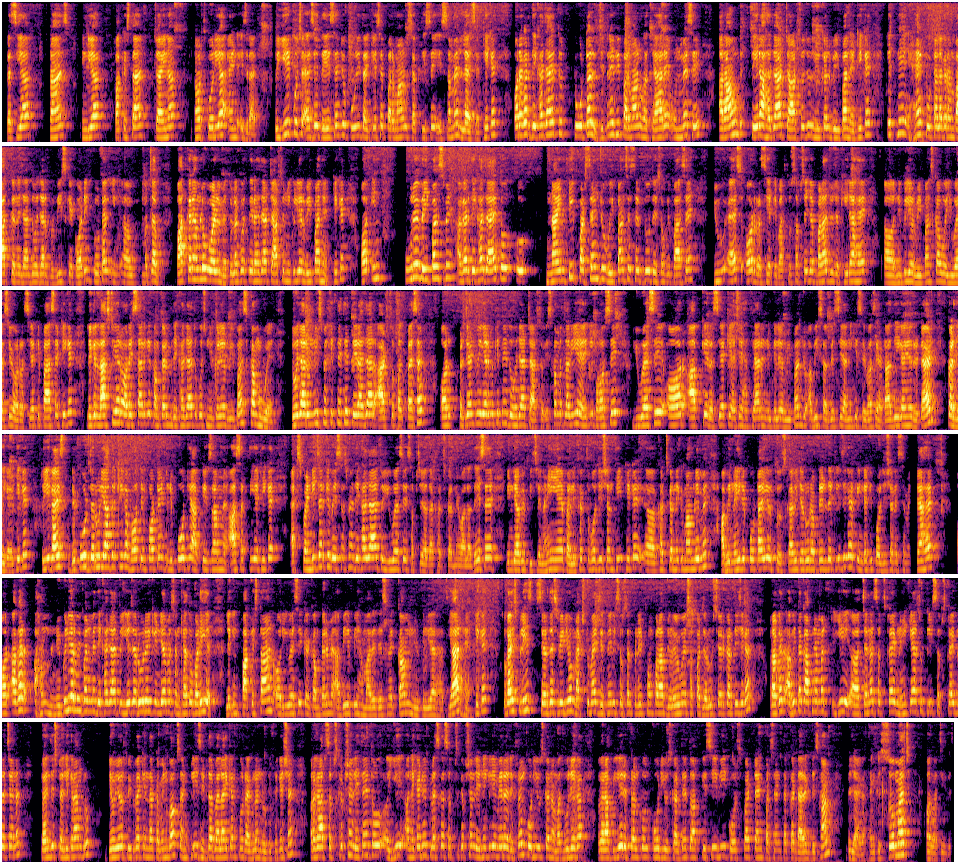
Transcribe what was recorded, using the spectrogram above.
Russia France India Pakistan China North Korea and Israel तो ये कुछ ऐसे देश हैं जो पूरी तरीके से परमाणु शक्ति से इस समय लेस है, ठीक है? और अगर देखा जाए तो टोटल जितने भी परमाणु हथियार हैं, उनमें से अराउंड तेरह हज़ार चार सौ जो न्यूक्लियर वेपन है ठीक है? इतने हैं टोटल अगर हम बात करने जाए 2020 के अकॉर्डिंग टोटल मतलब बात करें हम लोग वर्ल्ड में तो लगभग तेरह हज़ार चार सौ न्यूक्लियर वेपन है ठीक है? और इन पूरे वेपन्स में अगर देखा जाए तो नाइन्टी परसेंट जो वेपन्स है सिर्फ़ दो देशों के पास है यूएस और रसिया के पास। तो सबसे जब बड़ा जो जखीरा है न्यूक्लियर वेपन्स का, वो यूएसए और रसिया के पास है, ठीक है? लेकिन लास्ट ईयर और इस साल के कंपेयर में देखा जाए तो कुछ न्यूक्लियर वेपन्स कम हुए हैं। 2019 में कितने थे? तेरह और प्रेजेंट में ईयर में कितने 2400 इसका मतलब ये है कि बहुत से यूएसए और आपके रसिया के ऐसे हथियार न्यूक्लियर वेपन जो अभी सर्विस से यानी कि सेवा से हटा दिए गए हैं, रिटायर्ड कर दिए गए ठीक है? तो ये गाइस रिपोर्ट ज़रूर याद रखिएगा, बहुत इंपॉर्टेंट रिपोर्ट है, आपके एग्ज़ाम में आ सकती है, ठीक है? एक्सपेंडिचर के बेसिस में देखा जाए तो यूएसए सबसे ज़्यादा खर्च करने वाला देश है। इंडिया में पीछे नहीं है। पहले फिफ्थ पोजीशन थी, ठीक है? खर्च करने के मामले में। अभी नई रिपोर्ट आई है तो उसका भी ज़रूर अपडेट देख लीजिएगा कि इंडिया की पोजीशन इस समय क्या है। और अगर हम न्यूक्लियर वेपन में देखा जाए तो ये ज़रूर है कि इंडिया में संख्या तो बढ़ी है, लेकिन पाकिस्तान और यूएसए के कंपेयर में अभी अभी हमारे देश में कम न्यूक्लियर हथियार हैं, ठीक है? तो guys please share this video max to max जितने भी सोशल प्लेटफॉर्म पर आप जुड़े हुए हैं, सब पर ज़रूर शेयर कर दीजिएगा। और अगर अभी तक आपने हमारे ये चैनल सब्सक्राइब नहीं किया तो please subscribe the channel join this telegram group give your feedback in the comment box and please hit the bell icon for regular notification और अगर आप सब्सक्रिप्शन लेते हैं तो ये अन अकेडमी प्लस का सब्सक्रिप्शन लेने के लिए मेरा रेफरल कोड यूज़ करना मत भूलिएगा। अगर आप ये रेफरल कोड यूज़ करते हैं तो आप किसी भी कोर्स पर टेन परसेंट तक का डायरेक्ट डिस्काउंट मिल जाएगा। Thank you so much for watching this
